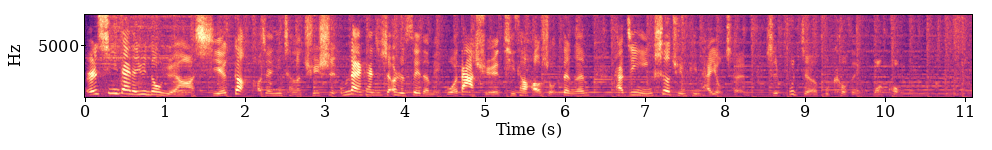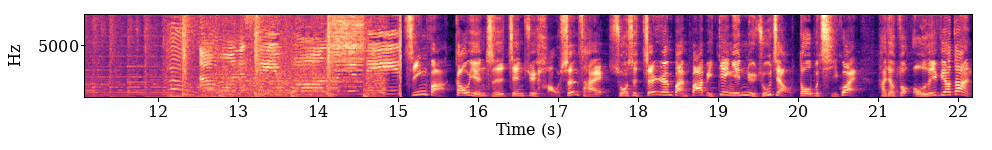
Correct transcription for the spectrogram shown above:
而新一代的运动员啊，斜杠好像已经成了趋势。我们再来看，这是二十岁的美国大学体操好手邓恩，他经营社群平台有成，是不折不扣的网红。金发高颜值兼具好身材，说是真人版芭比电影女主角都不奇怪。她叫做 Olivia Dunn，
